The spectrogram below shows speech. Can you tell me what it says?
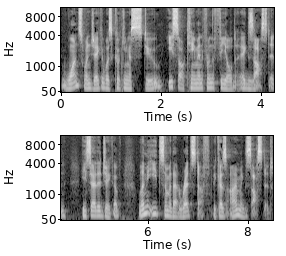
once, when Jacob was cooking a stew, Esau came in from the field, exhausted. He said to Jacob, Let me eat some of that red stuff, because I'm exhausted.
